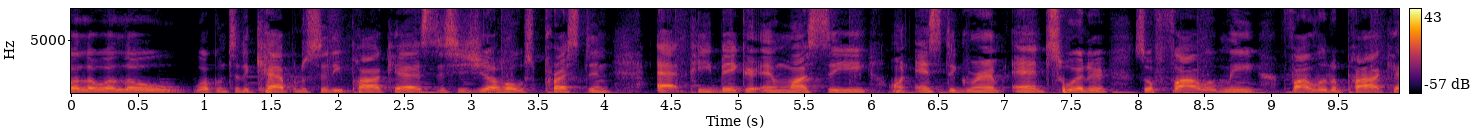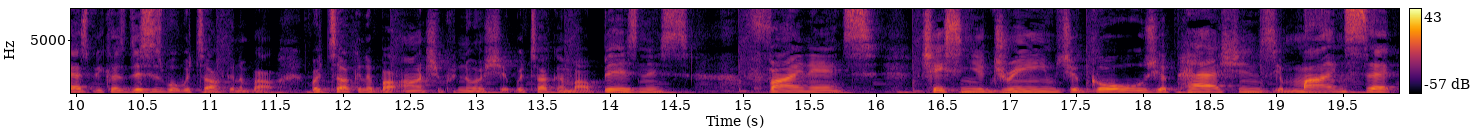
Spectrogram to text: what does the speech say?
hello, hello. Welcome to the Capital City Podcast. This is your host, Preston, at P Baker NYC on Instagram and Twitter. So follow me, follow the podcast because this is what we're talking about. We're talking about entrepreneurship, we're talking about business, finance, chasing your dreams, your goals, your passions, your mindset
